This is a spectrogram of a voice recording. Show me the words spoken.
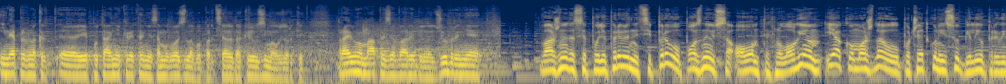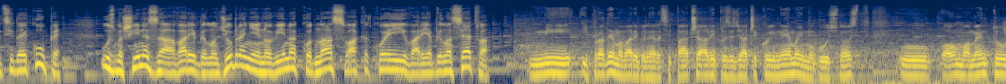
i nepravilno je putanje i kretanje samog vozila po parcelu, dakle uzima uzorke. Pravimo mape za variabilno đubrenje, Važno je da se poljoprivrednici prvo upoznaju sa ovom tehnologijom, iako možda u početku nisu bili u prilici da je kupe. Uz mašine za variabilno đubranje novina kod nas svakako je i variabilna setva. Mi i prodajemo variabilne rasipače, ali i proizvođači koji nemaju mogućnost u ovom momentu,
